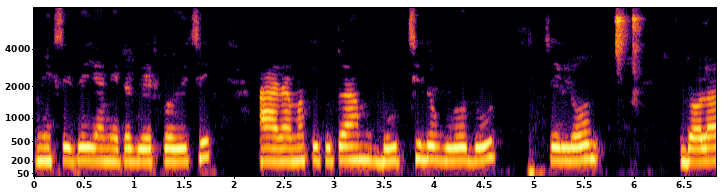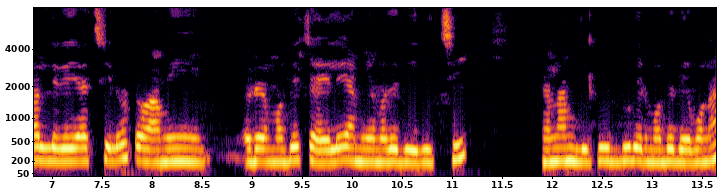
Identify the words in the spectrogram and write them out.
মিক্সিতেই আমি এটা গ্রেট করে দিচ্ছি। আর আমার কিছুটা দুধ ছিল, গুঁড়ো দুধ, সেগুলো ডলার লেগে যাচ্ছিল, তো আমি এটার মধ্যে চাইলে আমি এর মধ্যে দিয়ে দিচ্ছি। কেন আমি লিকুইড দুধ এর মধ্যে দেবো না।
